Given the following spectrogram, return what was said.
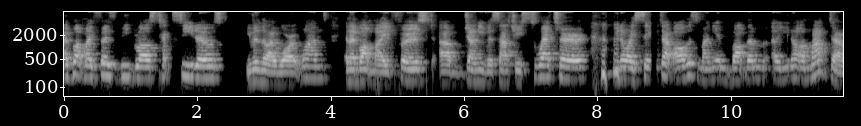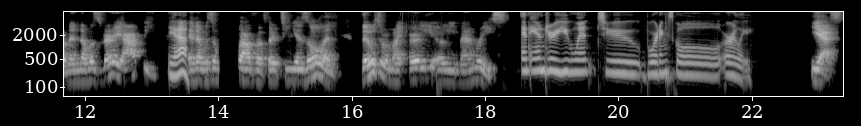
I bought my first Byblos tuxedos, even though I wore it once. And I bought my first um, Gianni Versace sweater. you know, I saved up all this money and bought them, uh, you know, on markdown. And I was very happy. Yeah. And I was 12 or 13 years old. And those were my early, early memories. And Andrew, you went to boarding school early. Yes.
